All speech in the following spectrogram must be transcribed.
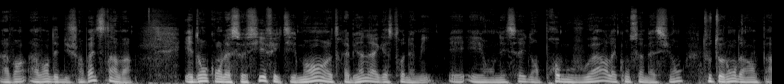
avant, avant d'être du champagne, c'est un vin. Et donc on l'associe effectivement euh, très bien à la gastronomie. Et, et on essaye d'en promouvoir la consommation tout au long d'un repas.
